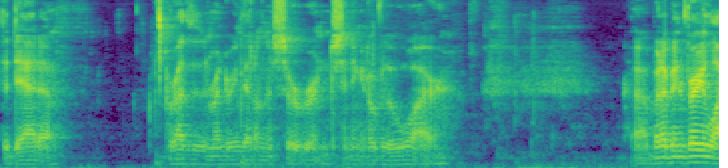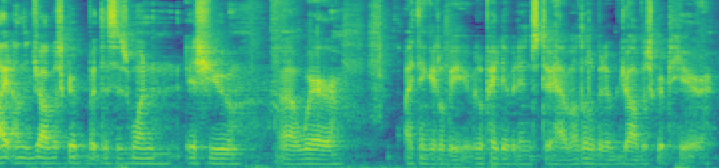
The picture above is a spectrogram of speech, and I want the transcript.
the data rather than rendering that on the server and sending it over the wire. Uh, but I've been very light on the JavaScript, but this is one issue uh, where I think it'll be it'll pay dividends to have a little bit of JavaScript here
